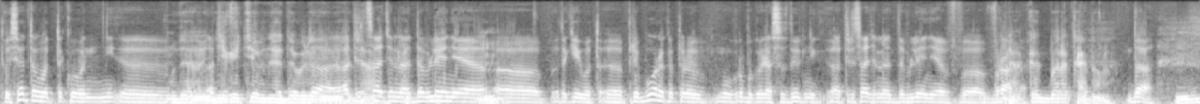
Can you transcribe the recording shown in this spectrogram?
То есть это вот такое... э, Да, отри- негативное давление. да, отрицательное да. давление, Мгм. э, такие вот э, приборы, которые, ну, грубо говоря, создают отрицательное давление в, в Да, ранах. как барокамера. Да. Мгм.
